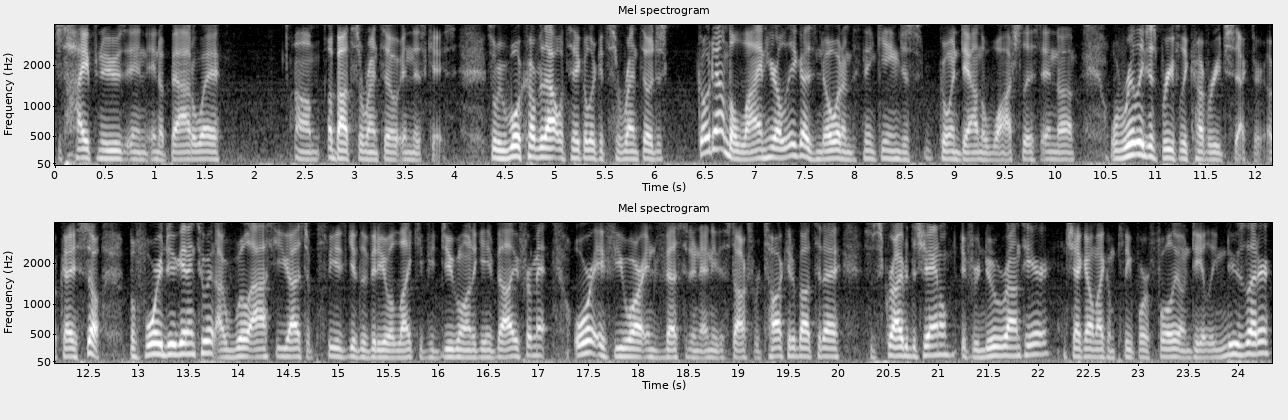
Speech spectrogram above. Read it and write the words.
just hype news in, in a bad way um, about Sorrento in this case. So we will cover that. We'll take a look at Sorrento, just go down the line here. I'll let you guys know what I'm thinking, just going down the watch list, and uh, we'll really just briefly cover each sector. Okay, so before we do get into it, I will ask you guys to please give the video a like if you do want to gain value from it, or if you are invested in any of the stocks we're talking about today. Subscribe to the channel if you're new around here, and check out my complete portfolio and daily newsletter.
